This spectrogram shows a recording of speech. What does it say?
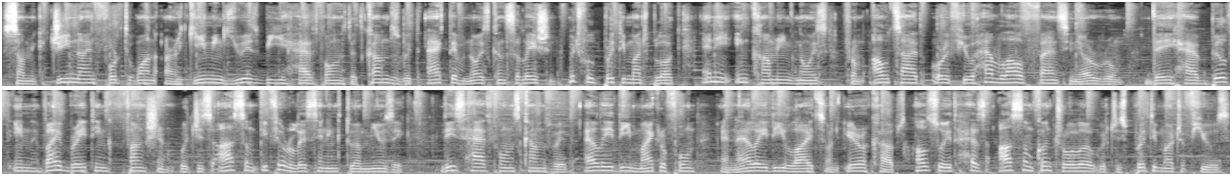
Somic G941 are gaming USB headphones that comes with active noise cancellation, which will pretty much block any incoming noise from outside or if you have loud fans in your room. They have built-in vibrating function, which is awesome if you're listening to a music. These headphones comes with LED microphone and LED lights on ear cups. Also it has awesome controller which is pretty much a fuse.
